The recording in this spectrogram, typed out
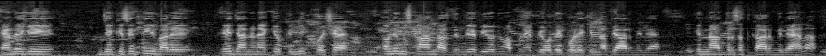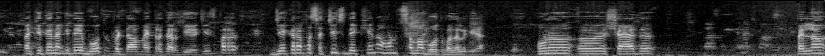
ਕਹਿੰਦੇ ਕਿ ਜੇ ਕਿਸੇ ਧੀ ਬਾਰੇ ਇਹ ਜਾਣਨਾ ਹੈ ਕਿ ਉਹ ਕਿੰਨੀ ਖੁਸ਼ ਹੈ, ਤਾਂ ਉਹਦੀ ਮੁਸਕਾਨ ਦੱਸ ਦਿੰਦੀ ਹੈ ਵੀ ਉਹਨੂੰ ਆਪਣੇ ਪਿਓ ਦੇ ਕੋਲੇ ਕਿੰਨਾ ਪਿਆਰ ਮਿਲਿਆ। ਕਿੰਨਾ ਆਦਰ ਸਤਿਕਾਰ ਮਿਲਿਆ ਹੈ ਨਾ ਤਾਂ ਕਿਤੇ ਨਾ ਕਿਤੇ ਬਹੁਤ ਵੱਡਾ ਮੈਟਰ ਕਰਦੀ ਹੈ ਚੀਜ਼। ਪਰ ਜੇਕਰ ਆਪਾਂ ਸੱਚੀ ਚ ਦੇਖੀਏ ਨਾ, ਹੁਣ ਸਮਾਂ ਬਹੁਤ ਬਦਲ ਗਿਆ। ਹੁਣ ਸ਼ਾਇਦ ਪਹਿਲਾਂ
